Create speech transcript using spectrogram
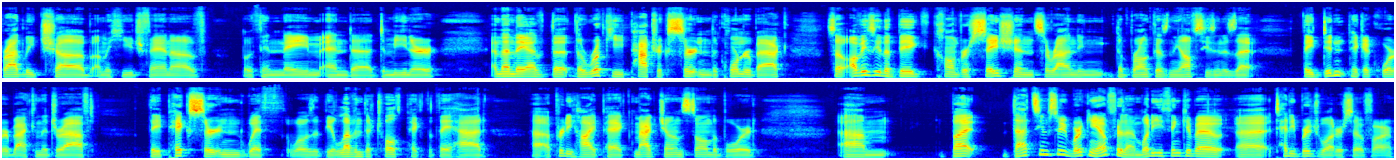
Bradley Chubb, I'm a huge fan of, both in name and uh, demeanor. And then they have the the rookie Patrick Surtain, the cornerback. So obviously, the big conversation surrounding the Broncos in the offseason is that they didn't pick a quarterback in the draft. They picked Surtain with what was it, the 11th or 12th pick that they had, uh, a pretty high pick. Mac Jones still on the board. Um, but that seems to be working out for them. What do you think about uh, Teddy Bridgewater so far?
